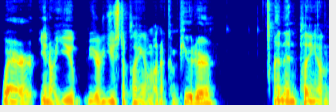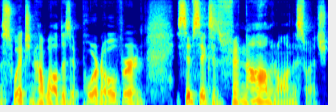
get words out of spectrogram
where, you know, you you're used to playing them on a computer and then playing it on the Switch and how well does it port over. And Civ 6 is phenomenal on the Switch.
